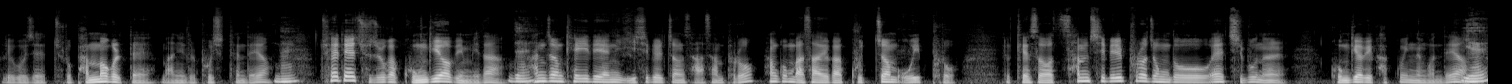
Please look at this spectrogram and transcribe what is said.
그리고 이제 주로 밥 먹을 때 많이들 보실 텐데요. 네. 최대 주주가 공기업입니다. 네. 한전 KDN이 21.43%, 한국마사회가 9.52% 이렇게 해서 31% 정도의 지분을 공기업이 갖고 있는 건데요. 예.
